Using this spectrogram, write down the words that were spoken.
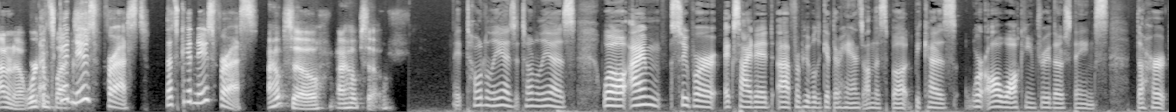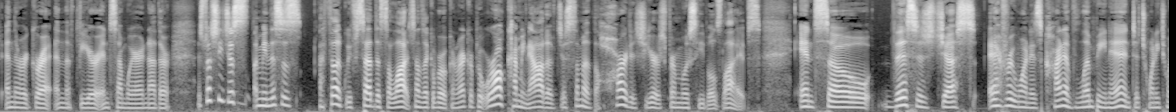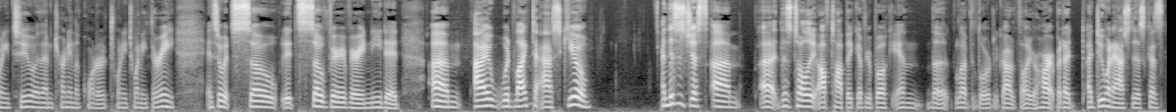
I don't know. We're That's complex. Good news for us. That's good news for us. I hope so. I hope so. It totally is. It totally is. Well, I'm super excited uh, for people to get their hands on this book because we're all walking through those things the hurt and the regret and the fear in some way or another. Especially just, I mean, this is, I feel like we've said this a lot. It sounds like a broken record, but we're all coming out of just some of the hardest years for most people's lives. And so this is just, everyone is kind of limping into 2022 and then turning the corner to 2023. And so it's so, it's so very, very needed. Um, I would like to ask you, and this is just um, uh, this is totally off topic of your book and the love the Lord God with all your heart, but I, I do want to ask this because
